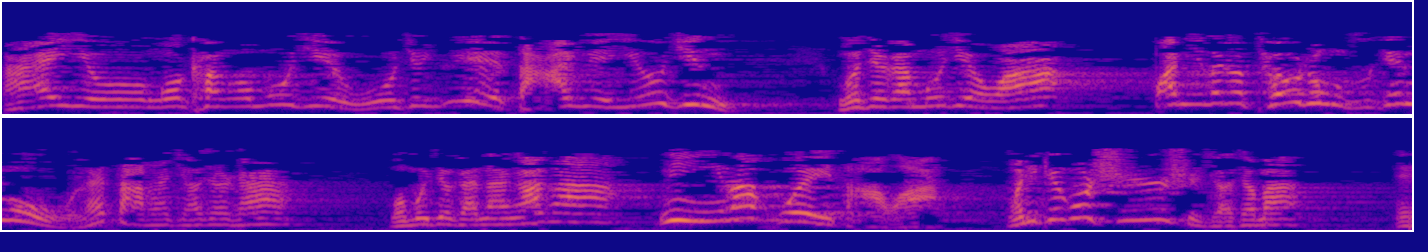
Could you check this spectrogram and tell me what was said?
哎呦！我看我母舅，我就越打越有劲，我就跟母舅娃，把你那个头虫子给我来打打瞧瞧看。我母舅干那啊啊，你那会打哇？我你给我试试瞧瞧嘛。哎，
